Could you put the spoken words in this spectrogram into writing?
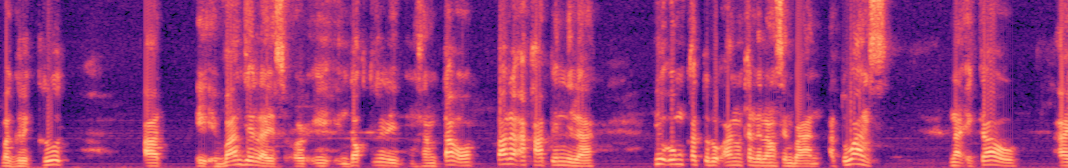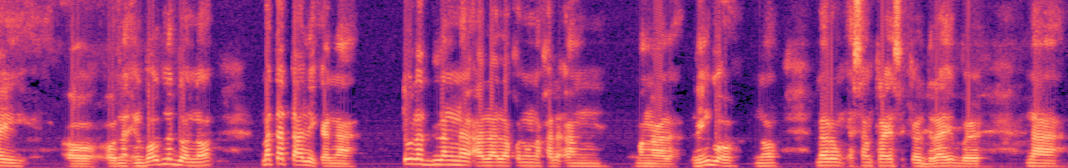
mag-recruit at i-evangelize or i-indoctrinate ang isang tao para akapin nila yung katuruan ng kanilang simbahan. At once na ikaw ay o, o na-involved na doon, no, matatali ka na. Tulad lang na alala ko nung nakaraang mga linggo, no, merong isang tricycle driver na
